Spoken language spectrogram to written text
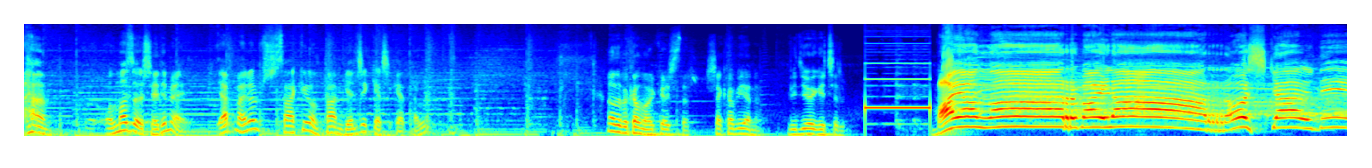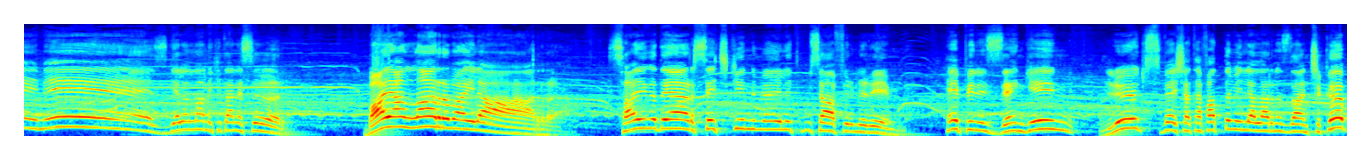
Olmaz öyle şey değil mi? Yapmayın oğlum sakin ol tamam gelecek gerçek hayatlar lan. Hadi bakalım arkadaşlar. Şaka bir yana. Videoya geçelim. Bayanlar baylar hoş geldiniz. Gelin lan iki tane sığır. Bayanlar baylar saygıdeğer seçkin ve elit misafirlerim. Hepiniz zengin, lüks ve şatafatlı villalarınızdan çıkıp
